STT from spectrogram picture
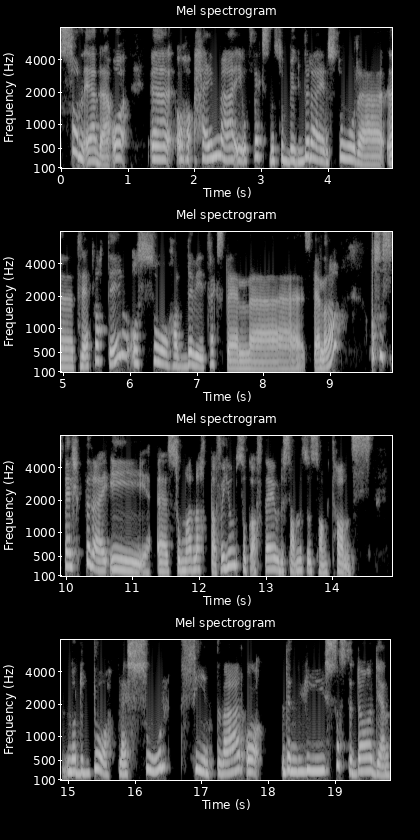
Sånn er det. Og, eh, og hjemme i oppveksten så bygde de en stor eh, treplatting, og så hadde vi trekkspillspillere. Og så spilte de i eh, sommernatta, for jonsokaften er jo det samme som sankthans. Når det da ble sol, fint vær, og den lyseste dagen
